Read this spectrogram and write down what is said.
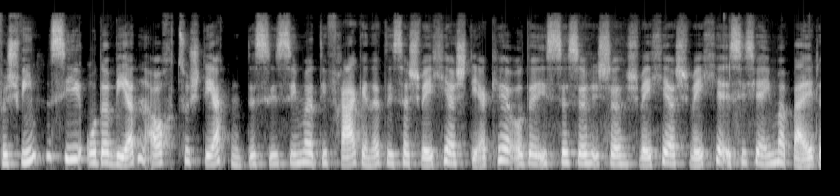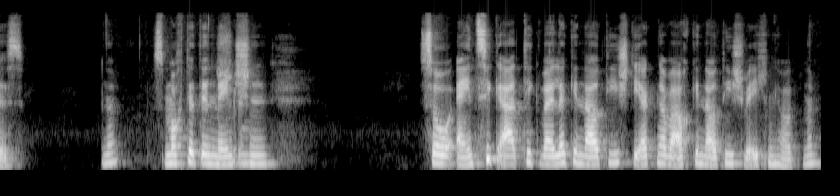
verschwinden sie oder werden auch zu Stärken. Das ist immer die Frage, nicht? ist eine Schwäche eine Stärke oder ist es eine, ist eine Schwäche eine Schwäche? Es ist ja immer beides. Ne? Das macht ja den Menschen Schön. so einzigartig, weil er genau die Stärken, aber auch genau die Schwächen hat. Ne?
